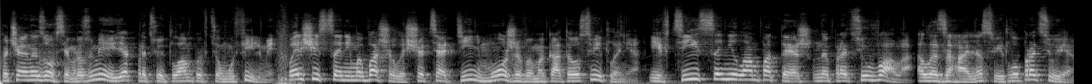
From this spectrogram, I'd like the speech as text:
Хоча я не зовсім розумію, як працюють лампи в цьому фільмі. В першій сцені ми бачили, що ця тінь може вимикати освітлення, і в цій сцені лампа теж не працювала, але загальне світло працює.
